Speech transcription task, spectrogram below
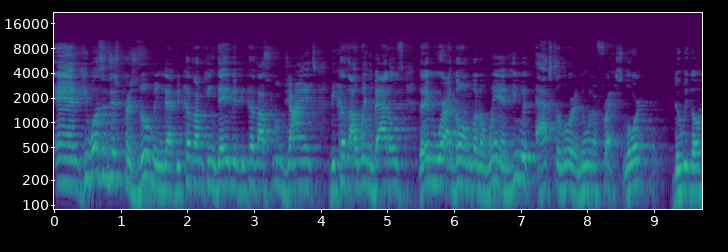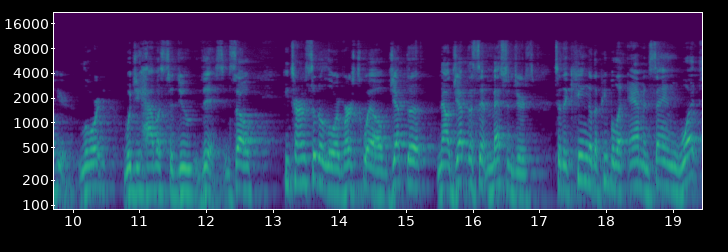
And he wasn't just presuming that because I'm King David, because I slew giants, because I win battles, that everywhere I go I'm going to win. He would ask the Lord anew and afresh, Lord, do we go here? Lord, would you have us to do this? And so he turns to the Lord, verse 12. Jephthah, now Jephthah sent messengers to the king of the people of Ammon saying, what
